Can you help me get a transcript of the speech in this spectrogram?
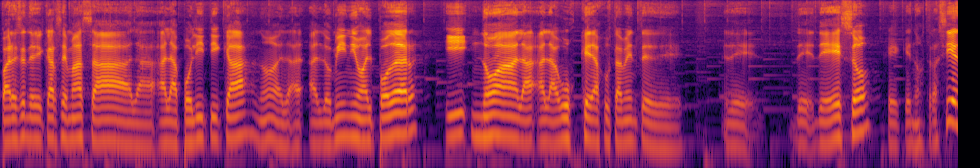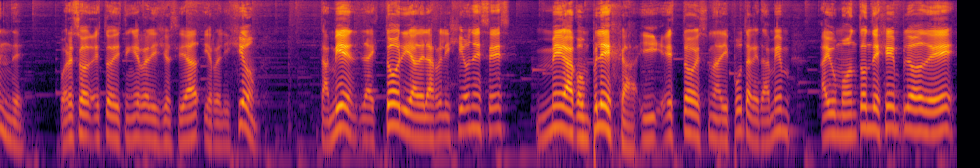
parecen dedicarse más a la, política, al, dominio, al poder, y no a la, búsqueda justamente de eso que, que nos trasciende. Por eso esto de distinguir religiosidad y religión. También la historia de las religiones es mega compleja y esto es una disputa que también hay un montón de ejemplos de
